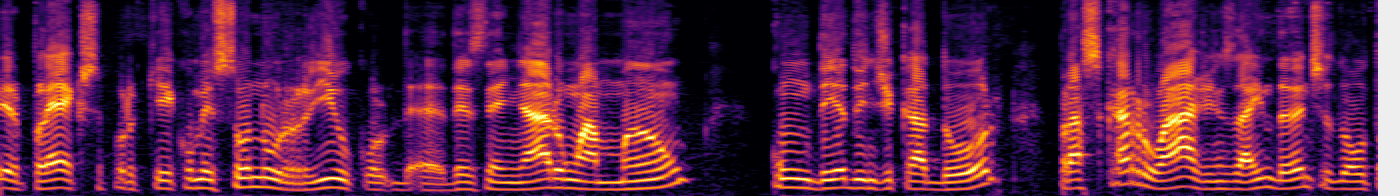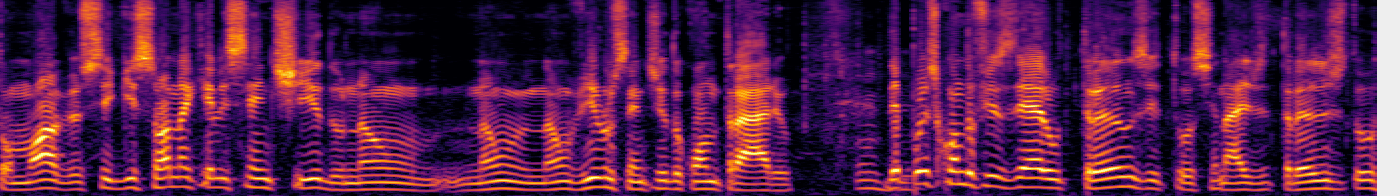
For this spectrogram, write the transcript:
perplexo porque começou no Rio eh, desenharam a mão com um dedo indicador para as carruagens ainda antes do automóvel seguir só naquele sentido, não não não vir no sentido contrário. Depois quando fizeram o trânsito, os sinais de trânsito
